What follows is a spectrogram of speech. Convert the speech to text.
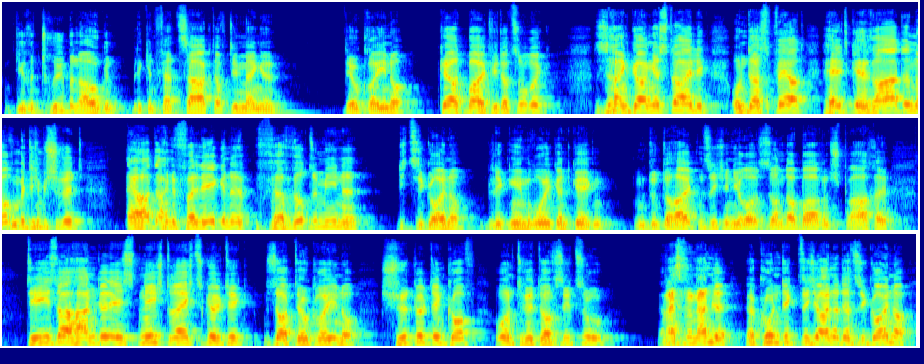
und ihre trüben Augen blicken verzagt auf die Menge. Der Ukrainer kehrt bald wieder zurück. Sein Gang ist eilig und das Pferd hält gerade noch mit ihm Schritt. Er hat eine verlegene, verwirrte Miene. Die Zigeuner blicken ihm ruhig entgegen und unterhalten sich in ihrer sonderbaren Sprache. Dieser Handel ist nicht rechtsgültig, sagt der Ukrainer, schüttelt den Kopf und tritt auf sie zu. Was für ein Handel? erkundigt sich einer der Zigeuner.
